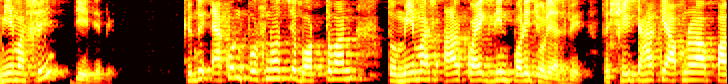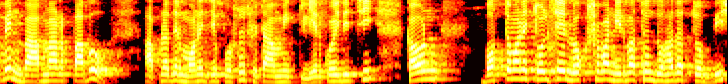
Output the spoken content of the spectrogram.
মে মাসেই দিয়ে দেবে। কিন্তু এখন প্রশ্ন হচ্ছে বর্তমান তো মে মাস আর কয়েকদিন পরেই চলে আসবে। তো সেই টাকা কি আপনারা পাবেন বা আপনারা পাবো? আপনাদের মনের যে প্রশ্ন, সেটা আমি ক্লিয়ার করে দিচ্ছি। কারণ বর্তমানে চলছে লোকসভা নির্বাচন দু হাজার চব্বিশ।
